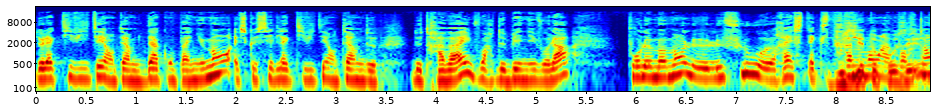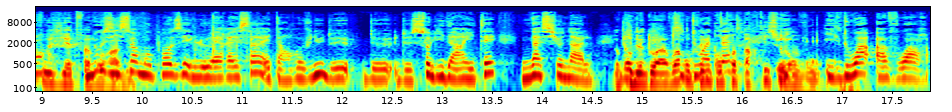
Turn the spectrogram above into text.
de l'activité en termes d'accompagnement? Est-ce que c'est de l'activité en termes de, de travail, voire de bénévolat? Pour le moment, le, flou euh, reste extrêmement important. Vous y êtes favorable. Nous y sommes opposés. Le RSA est un revenu de, solidarité nationale. Donc, il ne doit avoir aucune contrepartie selon vous? Il doit, avoir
